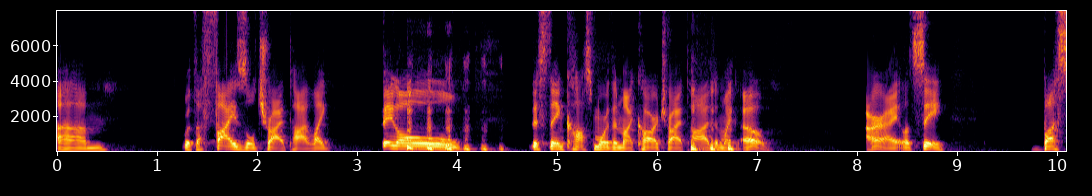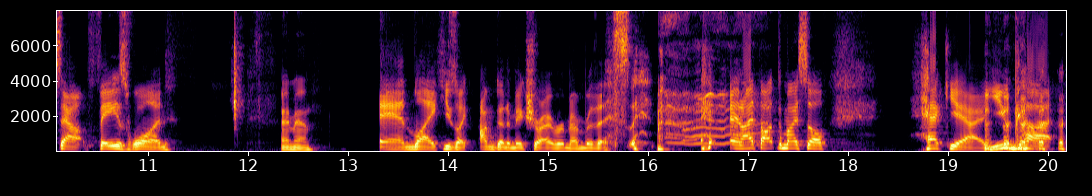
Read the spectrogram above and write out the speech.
um with a Faisal tripod like big old this thing costs more than my car tripod i'm like oh all right let's see busts out phase one Hey man. and like he's like i'm gonna make sure i remember this and i thought to myself heck yeah you got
